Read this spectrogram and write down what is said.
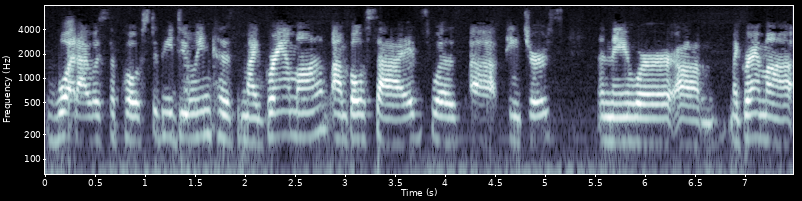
what I was supposed to be doing because my grandma on both sides was uh, painters, and they were um, my grandma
